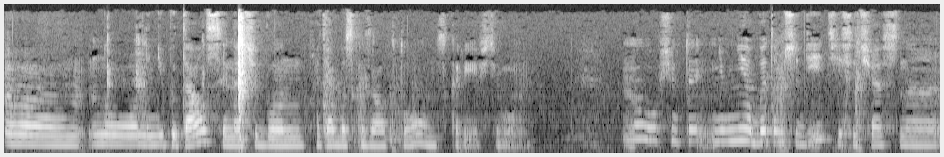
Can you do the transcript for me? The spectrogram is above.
Эм, но он не пытался, иначе бы он хотя бы сказал, кто он, скорее всего. Ну, в общем-то, не мне об этом судить, если честно.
